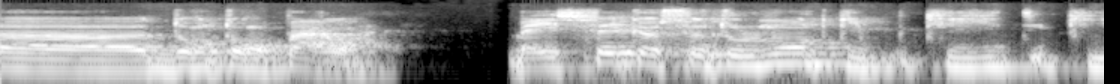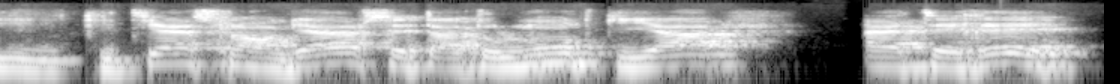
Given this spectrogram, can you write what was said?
euh, dont on parle. Ben, il se fait que ce tout le monde qui, tient ce langage, c'est à tout le monde qui a intérêt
